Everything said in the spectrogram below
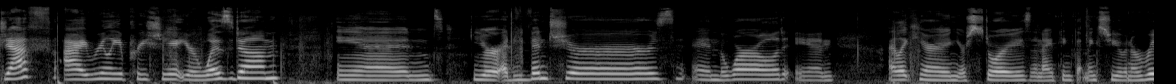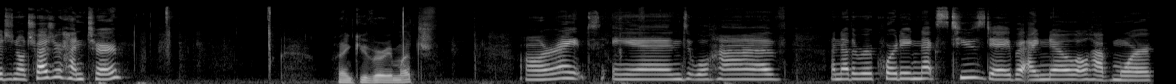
Jeff, I really appreciate your wisdom and your adventures in the world. And I like hearing your stories, and I think that makes you an original treasure hunter. Thank you very much. All right. And we'll have another recording next Tuesday, but I know I'll have more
